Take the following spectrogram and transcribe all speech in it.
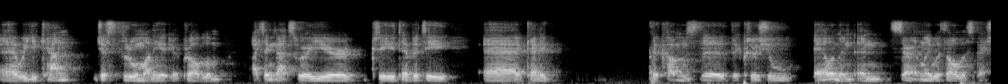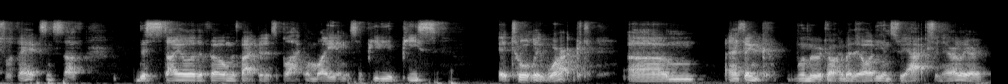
uh, where you can't just throw money at your problem, I think that's where your creativity uh, kind of becomes the the crucial element. And certainly with all the special effects and stuff, the style of the film, the fact that it's black and white and it's a period piece, it totally worked. Um, and I think when we were talking about the audience reaction earlier,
